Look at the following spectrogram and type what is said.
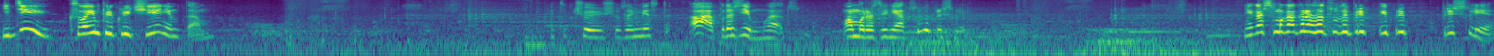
иди к своим приключениям там. Это что еще за место? А, подожди, мы отсюда. А мы разве не отсюда пришли? Мне кажется, мы как раз отсюда при- и при- пришли.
